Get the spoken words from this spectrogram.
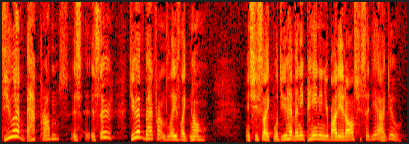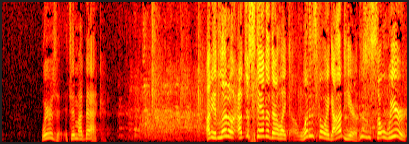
Do you have back problems? Is, is there, do you have back problems? The lady's like, No. And she's like, Well, do you have any pain in your body at all? She said, Yeah, I do. Where is it? It's in my back. I mean, literally, I'm just standing there like, What is going on here? This is so weird.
